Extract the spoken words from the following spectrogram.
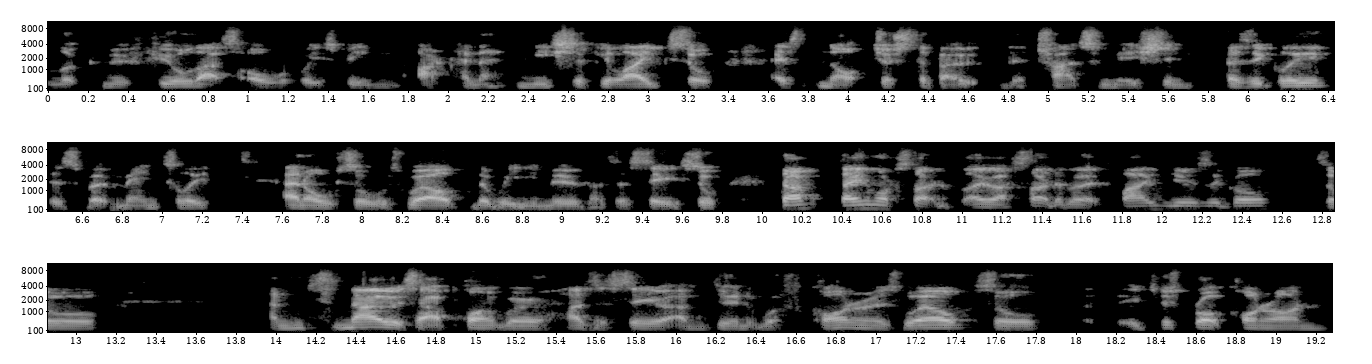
look, move, feel. That's always been our kind of niche, if you like. So it's not just about the transformation physically; it's about mentally, and also as well the way you move, as I say. So Dynamo started. I started about five years ago. So, and now it's at a point where, as I say, I'm doing it with Connor as well. So it just brought Connor on.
